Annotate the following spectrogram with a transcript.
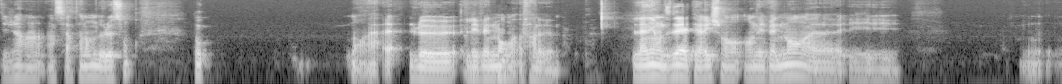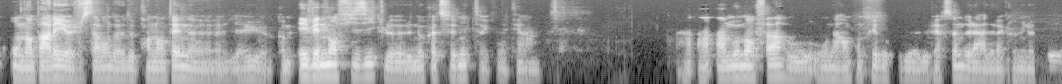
déjà un, certain nombre de leçons. Donc, bon, euh, l'événement, enfin, l'année, on disait, a été riche en, événements et on en parlait juste avant de, prendre l'antenne. il y a eu comme événement physique le, le No Code Summit qui a été un, un, moment phare où, on a rencontré beaucoup de, personnes de la, de la communauté.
